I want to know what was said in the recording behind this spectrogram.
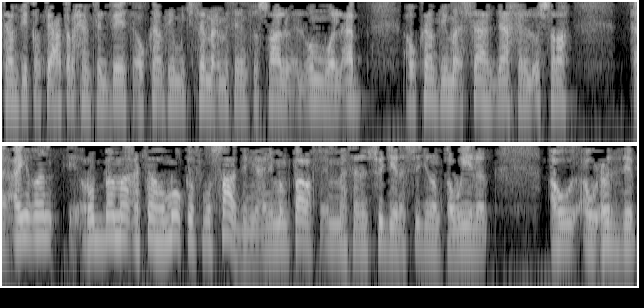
كان في قطيعة رحم في البيت أو كان في مجتمع مثل انفصال الأم والأب أو كان في مأساة داخل الأسرة. أيضا ربما أتاه موقف مصادم يعني من طرف إما مثلا سجن سجنا طويلا أو أو عذب.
